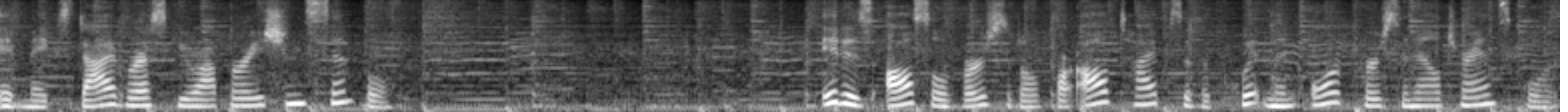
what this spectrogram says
it makes dive rescue operations simple. It is also versatile for all types of equipment or personnel transport.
